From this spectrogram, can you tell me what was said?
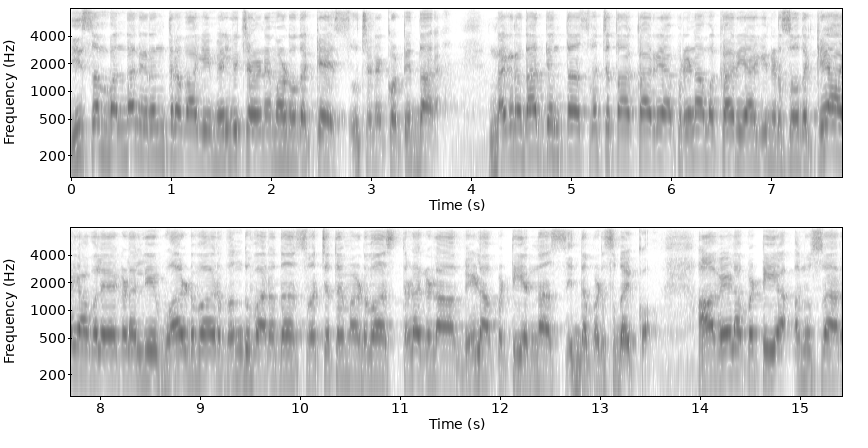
ಈ ಸಂಬಂಧ ನಿರಂತರವಾಗಿ ಮೇಲ್ವಿಚಾರಣೆ ಮಾಡೋದಕ್ಕೆ ಸೂಚನೆ ಕೊಟ್ಟಿದ್ದಾರೆ. ನಗರದಾದ್ಯಂತ ಸ್ವಚ್ಛತಾ ಕಾರ್ಯ ಪರಿಣಾಮಕಾರಿಯಾಗಿ ನಡೆಸೋದಕ್ಕೆ ಆಯಾ ವಲಯಗಳಲ್ಲಿ ವಾರ್ಡ್ ವಾರ್ ಒಂದು ವಾರದ ಸ್ವಚ್ಛತೆ ಮಾಡುವ ಸ್ಥಳಗಳ ವೇಳಾಪಟ್ಟಿಯನ್ನು ಸಿದ್ಧಪಡಿಸಬೇಕು. ಆ ವೇಳಾಪಟ್ಟಿಯ ಅನುಸಾರ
